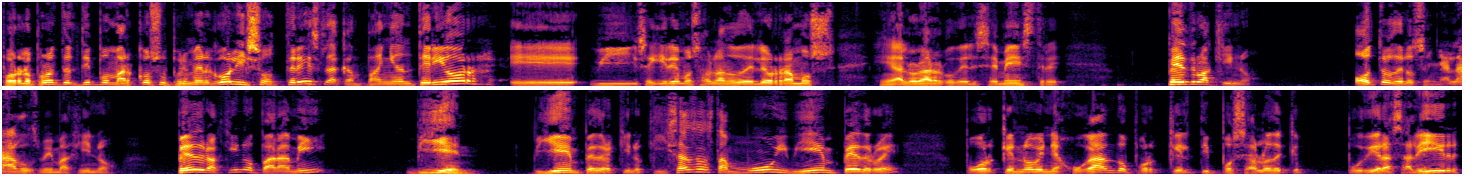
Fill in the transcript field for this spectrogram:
Por lo pronto el tipo marcó su primer gol, hizo tres la campaña anterior eh, y seguiremos hablando de Leo Ramos eh, a lo largo del semestre. Pedro Aquino, otro de los señalados me imagino. Pedro Aquino para mí, bien, bien Pedro Aquino, quizás hasta muy bien Pedro, ¿eh? Porque no venía jugando, porque el tipo se habló de que pudiera salir,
